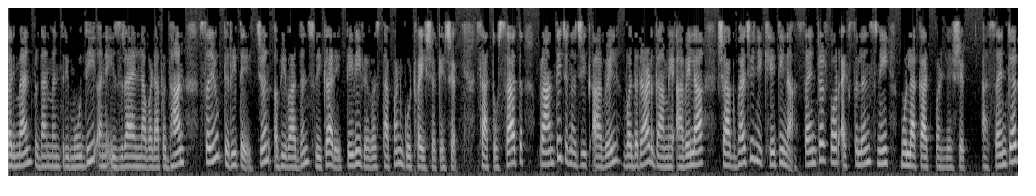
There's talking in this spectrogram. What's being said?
દરમિયાન પ્રધાનમંત્રી મોદી અને ઇઝરાયેલના વડાપ્રધાન સંયુક્ત રીતે જન અભિવાદન સ્વીકારે તેવી વ્યવસ્થા પણ ગોઠવાઈ શકે છે. સાથોસાથ પ્રાંતિજ નજીક આવેલ વદરાડ ગામે આવેલા શાકભાજીની ખેતીના સેન્ટર ફોર એક્સલન્સની મુલાકાત પણ લેશે. આ સેન્ટર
